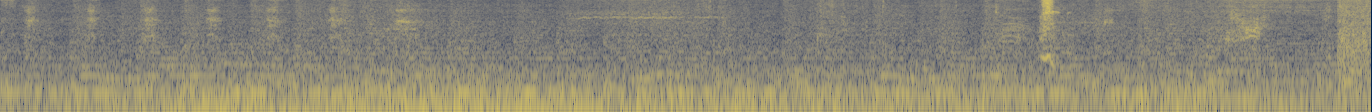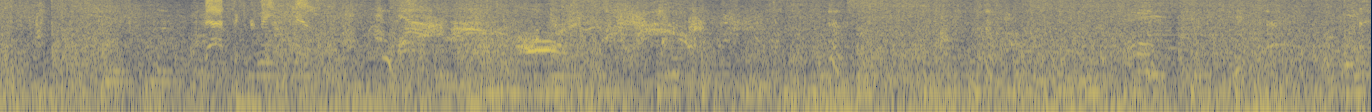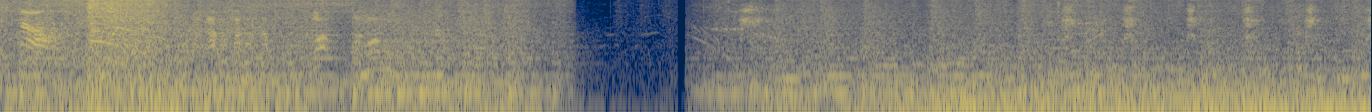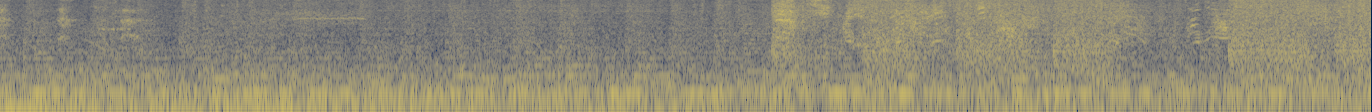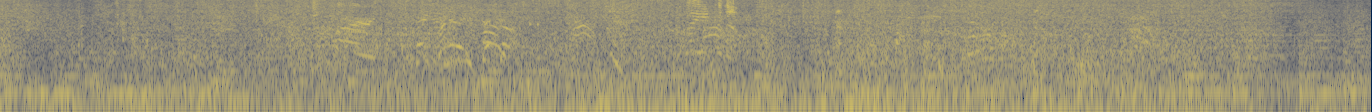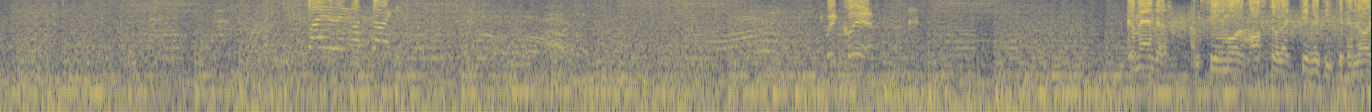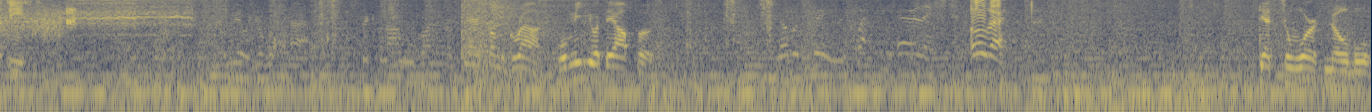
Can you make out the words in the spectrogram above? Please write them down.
more hostile activity to the northeast. Emile, you're with Pat. Six and I will run interference on the ground. We'll meet you at the outpost. Number three, requesting airlift. Over. Get to work, Noble.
